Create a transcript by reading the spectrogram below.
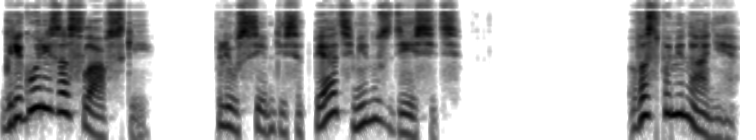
Григорий Заславский. Плюс 75, минус 10. Воспоминания.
